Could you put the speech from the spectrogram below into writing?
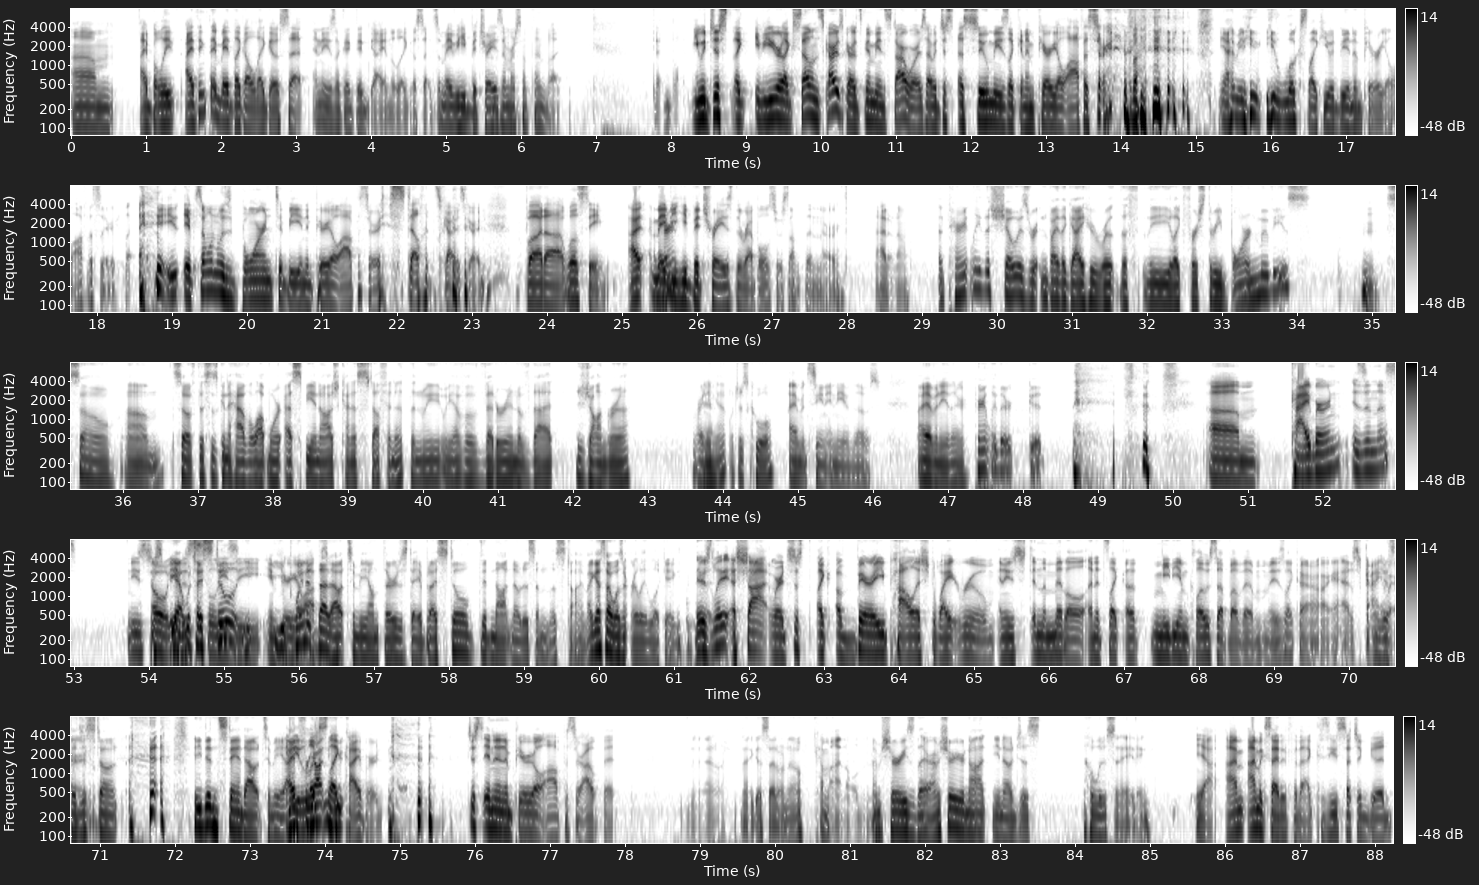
Um, I believe I think they made like a Lego set, and he's like a good guy in the Lego set. So maybe he betrays him or something. But you would just like if you were like selling It's gonna be in Star Wars, I would just assume he's like an Imperial officer. but Yeah, I mean he he looks like he would be an imperial officer. if someone was born to be an Imperial officer, it's Stellan Skarsgård. but uh, we'll see. I maybe he betrays the rebels or something, or I don't know. Apparently, the show is written by the guy who wrote the the like first three Bourne movies. Hmm. So, um, so if this is going to have a lot more espionage kind of stuff in it, then we we have a veteran of that genre writing Yeah. it, which is cool. I haven't seen any of those. I haven't either. Apparently, they're good. Um, Qyburn is in this. He's just oh yeah, which I still you Imperial pointed that out to me on Thursday, but I still did not notice him this time. I guess I wasn't really looking. There's a shot where it's just like a very polished white room, and he's just in the middle, and it's like a medium close up of him. He's like, "Oh yes, Qyburn." I guess I just don't. he didn't stand out to me. And I he looks like he- Qyburn, just in an Imperial officer outfit. I don't. I guess I don't know. Come on, Holden. I'm sure he's there. I'm sure you're not. You know, just hallucinating. yeah, I'm I'm excited for that because he's such a good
